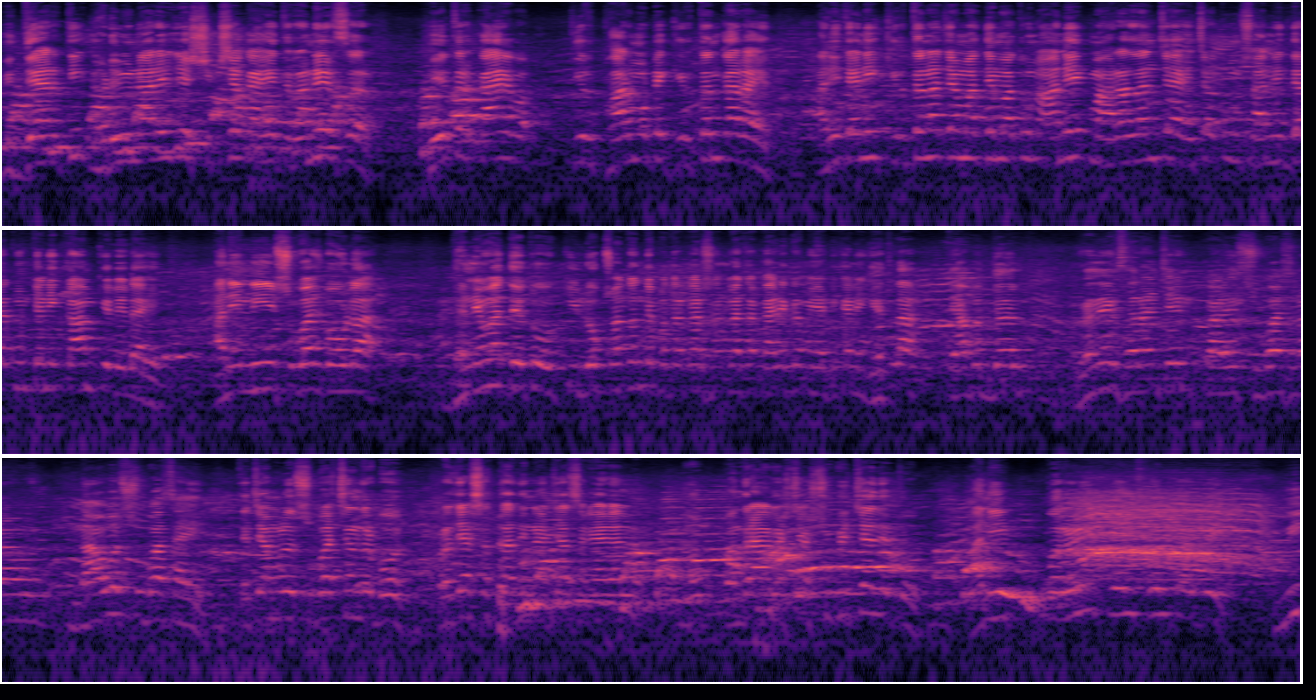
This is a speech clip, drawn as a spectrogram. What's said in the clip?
विद्यार्थी घडविणारे जे शिक्षक आहेत रणेर सर हे तर काय किर फार मोठे कीर्तनकार आहेत. आणि त्यांनी कीर्तनाच्या माध्यमातून अनेक महाराजांच्या ह्याच्यातून सान्निध्यातून त्यांनी काम केलेलं आहे. आणि मी सुभाष भाऊला धन्यवाद देतो की लोकस्वातंत्र्य पत्रकार संघाचा कार्यक्रम या ठिकाणी घेतला. त्याबद्दल रणेर सरांचे काळे सुभाषराव नावच सुभाष आहे. त्याच्यामुळे सुभाषचंद्र बोस प्रजासत्ताक दिनाच्या सगळ्या लोक पंधरा ऑगस्टच्या शुभेच्छा देतो. आणि परळी फोन कोण करते? मी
